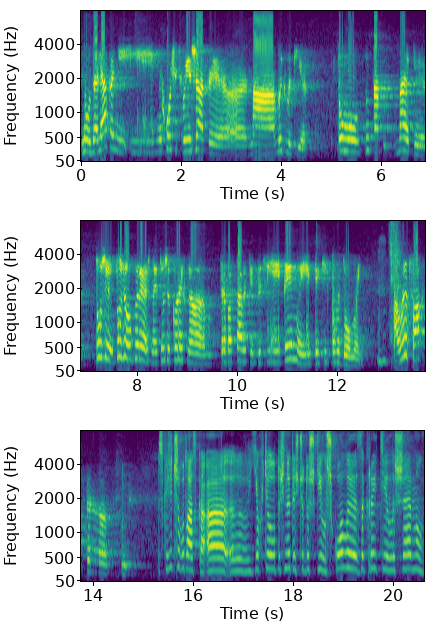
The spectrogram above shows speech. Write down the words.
ну залякані і не хочуть виїжджати е, на виклики. Тому ну так знаєте, дуже дуже обережно і дуже коректно треба ставитись до цієї теми і таких повідомлень. Але факт е, Скажіть, що, будь ласка, а е, я хотіла уточнити щодо шкіл. Школи закриті лише ну в,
